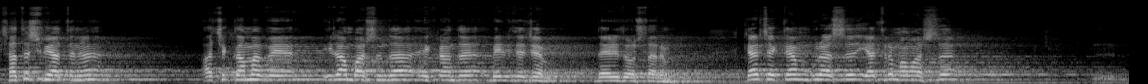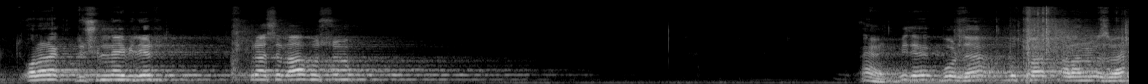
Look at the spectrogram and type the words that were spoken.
satış fiyatını açıklama ve ilan başlığında ekranda belirteceğim değerli dostlarım. Gerçekten burası yatırım amaçlı olarak düşünülebilir. Burası lavabosu, Evet, bir de burada mutfak alanımız var.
